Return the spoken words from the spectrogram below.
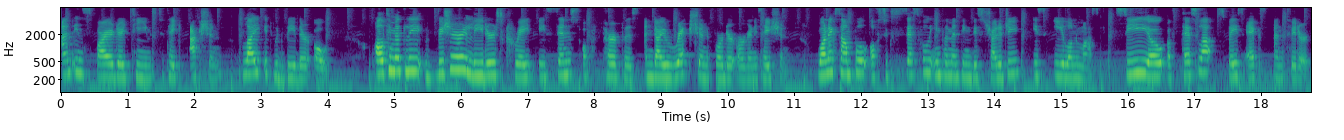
and inspire their teams to take action like it would be their own. Ultimately, visionary leaders create a sense of purpose and direction for their organization. One example of successfully implementing this strategy is Elon Musk, CEO of Tesla, SpaceX, and Twitter.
